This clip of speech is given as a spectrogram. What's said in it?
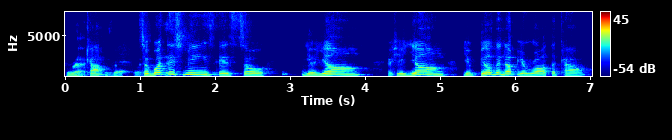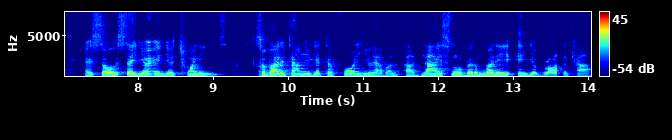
Correct. account. Exactly. So what this means is, so you're young. If you're young, you're building up your Roth account, and so say you're in your 20s. So uh-huh. by the time you get to 40, you have a, a, nice little bit of money in your Roth account.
